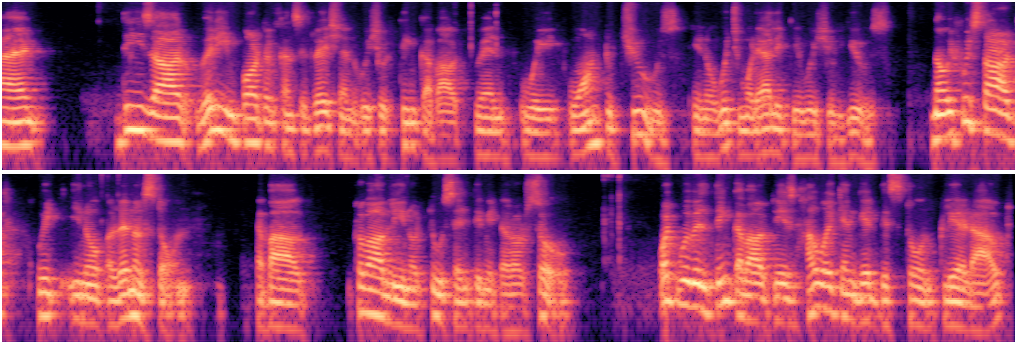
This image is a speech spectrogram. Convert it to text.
And these are very important consideration we should think about when we want to choose, you know, which modality we should use. Now, if we start with, you know, a renal stone, about probably you know two centimeter or so. What we will think about is how i can get this stone cleared out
